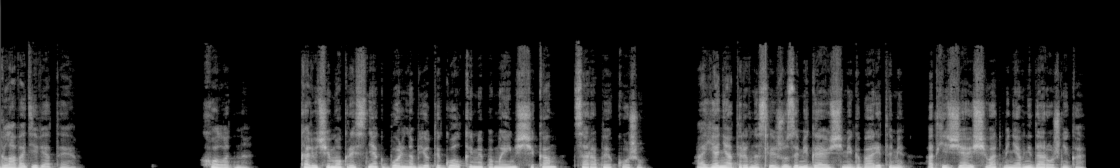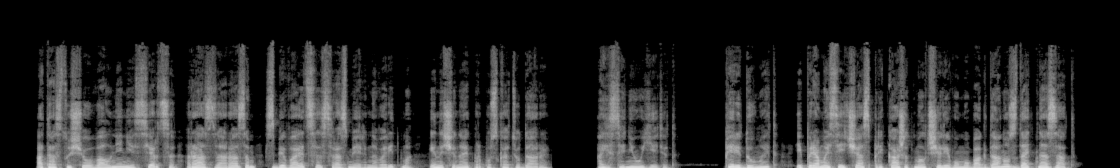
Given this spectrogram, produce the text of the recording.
Глава девятая. Холодно. Колючий мокрый снег больно бьет иголками по моим щекам, царапая кожу. А я неотрывно слежу за мигающими габаритами отъезжающего от меня внедорожника. От растущего волнения сердце раз за разом сбивается с размеренного ритма и начинает пропускать удары. А если не уедет? Передумает и прямо сейчас прикажет молчаливому Богдану сдать назад.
